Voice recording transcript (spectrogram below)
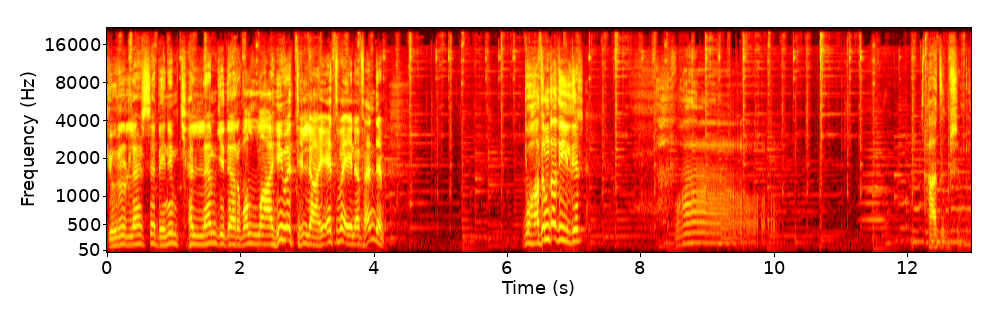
Görürlerse benim kellem gider. Vallahi ve tillahi etmeyin efendim. Bu hadım da değildir. Vay. Hadım Sümbül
